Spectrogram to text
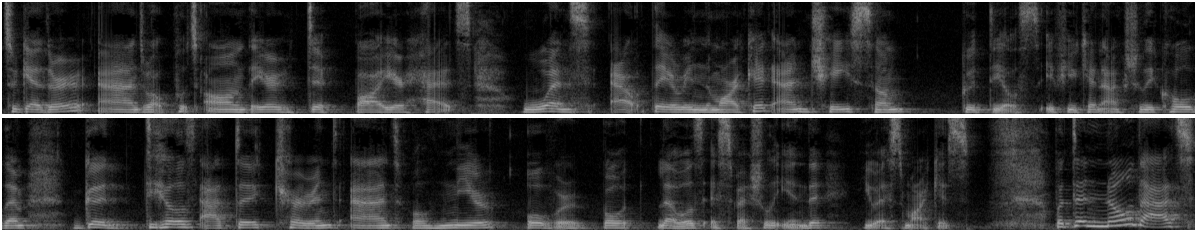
together and well put on their dip buyer hats, went out there in the market and chased some good deals, if you can actually call them good deals at the current and well near over both levels, especially in the US markets. But then know that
